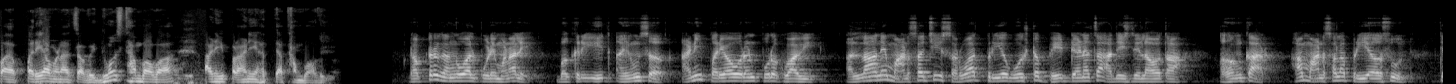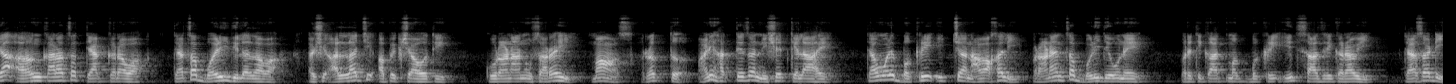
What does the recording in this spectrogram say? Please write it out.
प- पर्यावरणाचा विध्वंस थांबावा आणि प्राणी हत्या थांबवावी. डॉक्टर गंगवाल पुढे म्हणाले बकरी ईद अहिंसक आणि पर्यावरणपूरक व्हावी. अल्लाने माणसाची सर्वात प्रिय गोष्ट भेट देण्याचा आदेश दिला होता. अहंकार हा माणसाला प्रिय असून त्या अहंकाराचा त्याग करावा त्याचा बळी दिला जावा अशी अल्लाची अपेक्षा होती. कुराणानुसारही मांस रक्त आणि हत्येचा निषेध केला आहे. त्यामुळे बकरी ईदच्या नावाखाली प्राण्यांचा बळी देऊ नये. प्रतिकात्मक बकरी ईद साजरी करावी. त्यासाठी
